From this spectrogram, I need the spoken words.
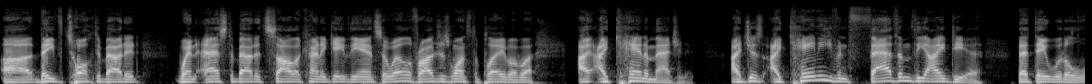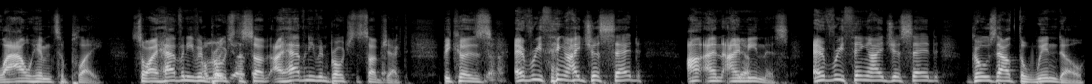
Uh, they've talked about it. When asked about it, Saleh kind of gave the answer. Well, if Rodgers wants to play, blah blah. I, I can't imagine it. I just I can't even fathom the idea that they would allow him to play. So I haven't even I'm broached the sub. I haven't even broached the subject because everything I just said, uh, and I Yeah. mean this, everything I just said goes out the window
